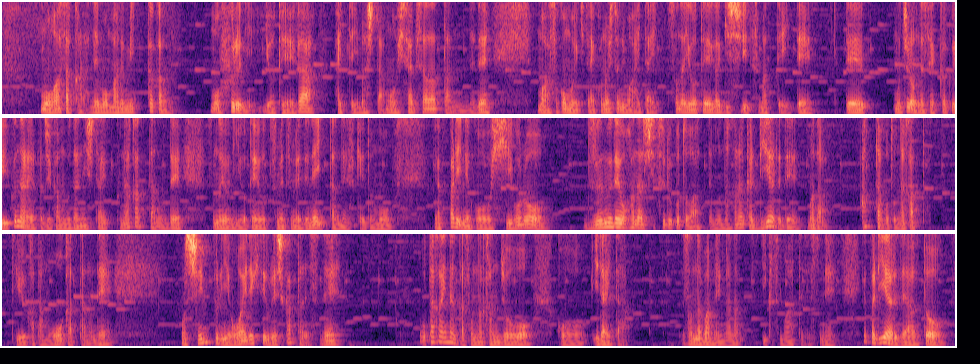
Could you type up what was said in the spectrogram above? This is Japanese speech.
もう朝からねもう丸3日間もうフルに予定が入っていました。もう久々だったんでね。もうあそこも行きたい。この人にも会いたい。そんな予定がぎっしり詰まっていて。でもちろんねせっかく行くならやっぱ時間無駄にしたくなかったのでそのように予定を詰め詰めでね行ったんですけれどもやっぱりねこう日頃ズームでお話しすることはあってもなかなかリアルでまだ会ったことなかったっていう方も多かったのでもうシンプルにお会いできて嬉しかったですね。お互いなんかそんな感情をこう抱いたそんな場面がいくつもあってですね。やっぱりリアルで会うと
